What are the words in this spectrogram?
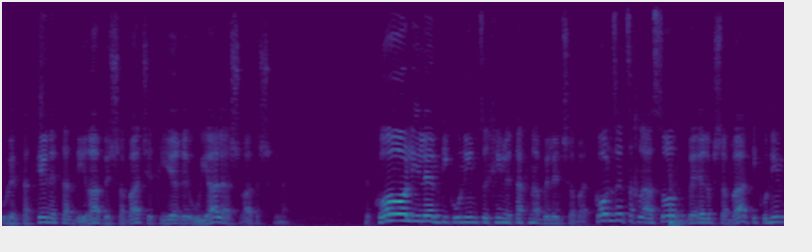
ולתקן את הדירה בשבת שתהיה ראויה להשראת השכינה. וכל אילם תיקונים צריכים לתקנה בליל שבת. כל זה צריך לעשות בערב שבת, תיקונים,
